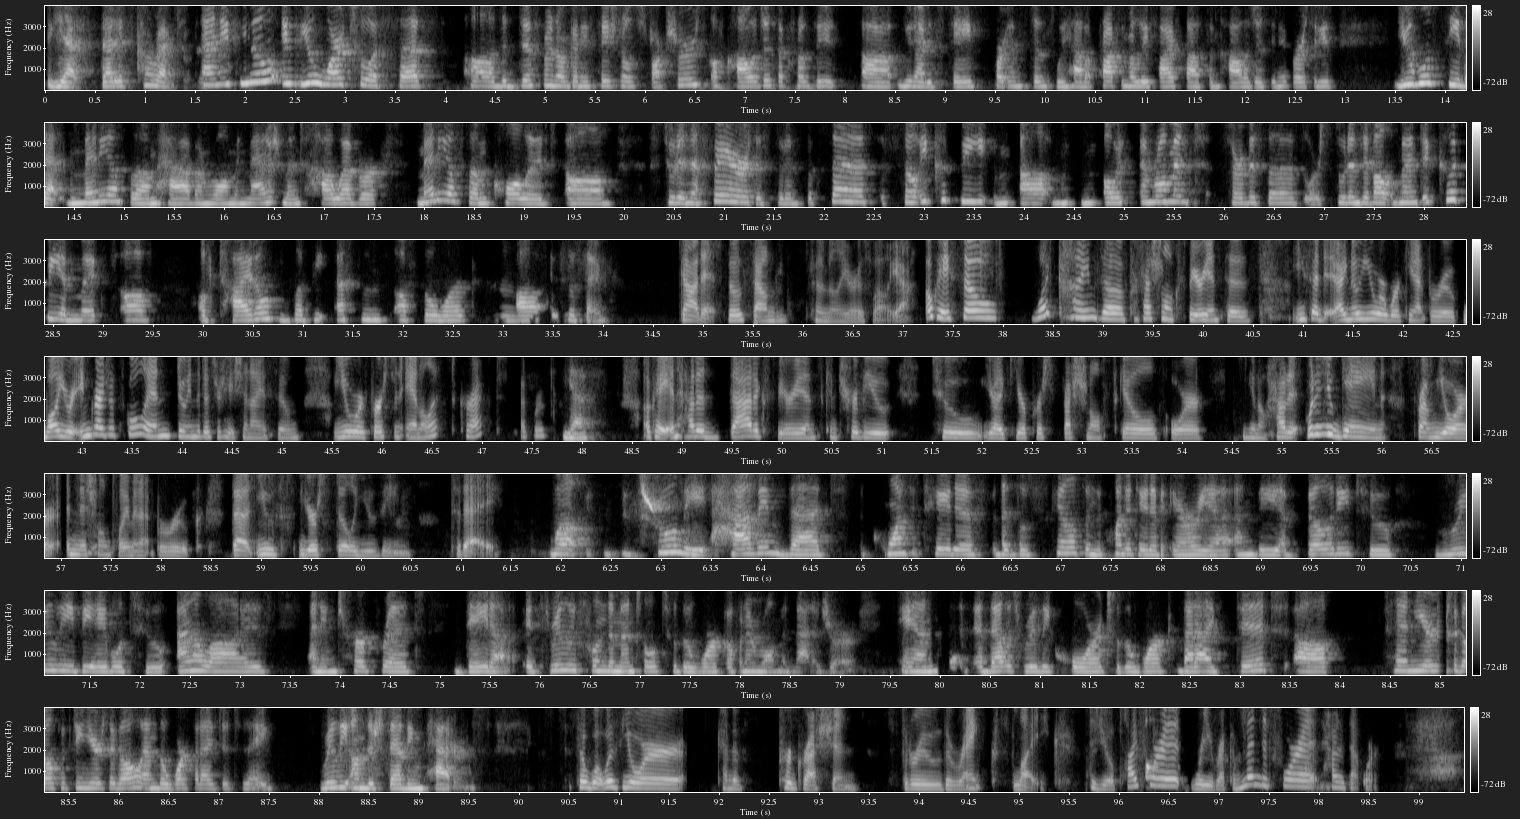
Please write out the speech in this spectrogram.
Yes, that is correct. And if you if you were to assess uh, the different organizational structures of colleges across the uh, United States, for instance, we have approximately 5,000 colleges, universities you will see that many of them have enrollment management. However, many of them call it um, student affairs, student success. So it could be uh, enrollment services or student development. It could be a mix of of titles, but the essence of the work mm. uh, is the same. Got it. Those sound familiar as well. Yeah. Okay. So what kinds of professional experiences? You said, I know you were working at Baruch while you were in graduate school and doing the dissertation, I assume. You were first an analyst, correct, at Baruch? Yes. Okay. And how did that experience contribute to your, like your professional skills or you know how did what did you gain from your initial employment at Baruch that you you're still using today? Well, truly having that quantitative, that those skills in the quantitative area and the ability to really be able to analyze and interpret data, it's really fundamental to the work of an enrollment manager. And, and that was really core to the work that I did uh, 10 years ago, 15 years ago, and the work that I did today, really understanding patterns. So, what was your kind of progression through the ranks like? Did you apply for it? Were you recommended for it? How did that work?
